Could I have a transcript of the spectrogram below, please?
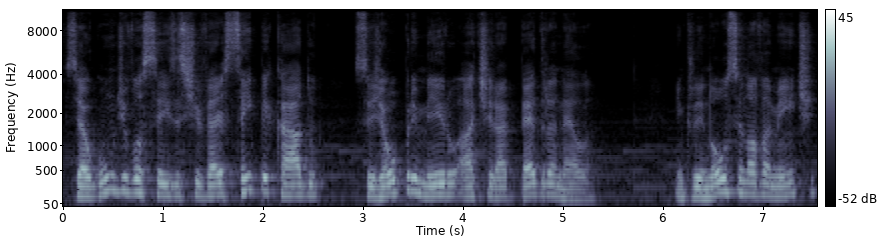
Se algum de vocês estiver sem pecado, seja o primeiro a atirar pedra nela. Inclinou-se novamente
